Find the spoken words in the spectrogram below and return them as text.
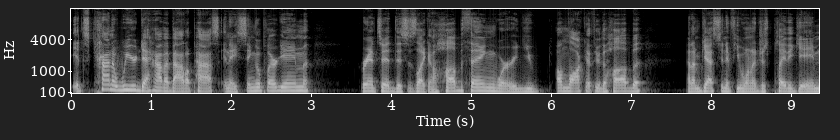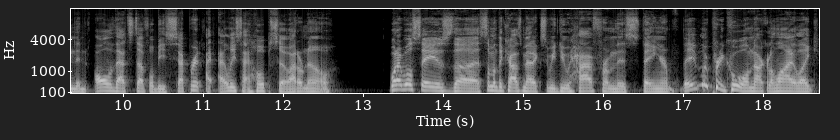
it's kind of weird to have a battle pass in a single player game. Granted, this is like a hub thing where you unlock it through the hub. And I'm guessing if you want to just play the game, then all of that stuff will be separate. I, at least I hope so. I don't know. What I will say is the some of the cosmetics we do have from this thing are they look pretty cool. I'm not gonna lie. Like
